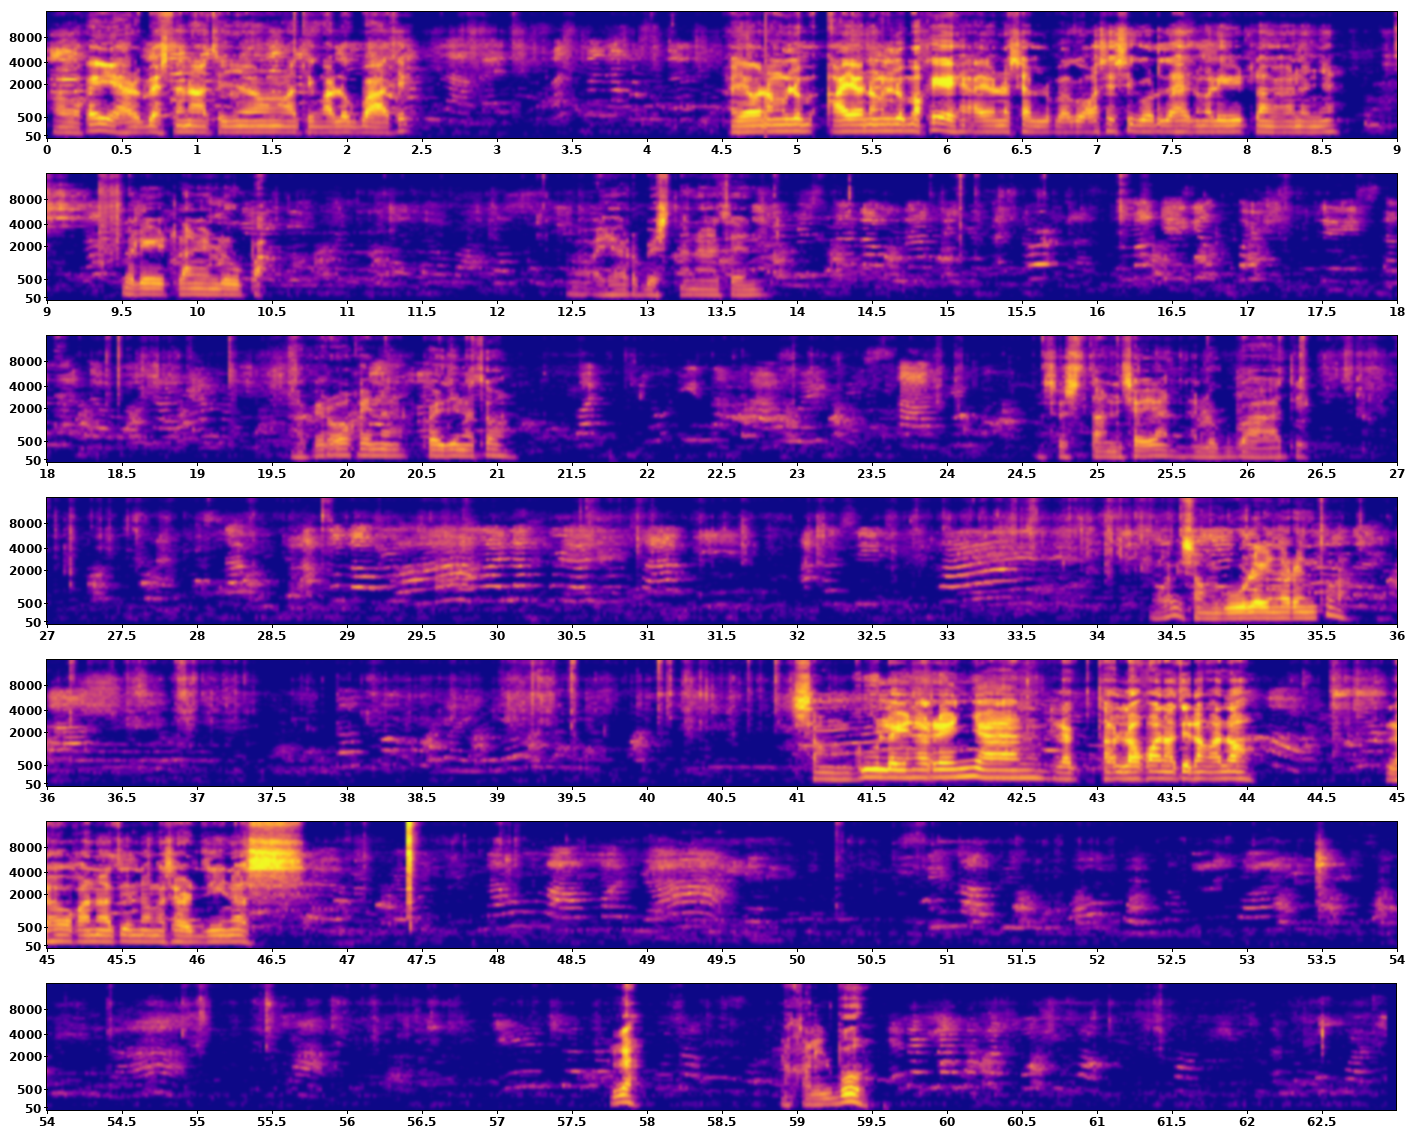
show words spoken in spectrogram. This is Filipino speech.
Okay, harvest na natin yung ating alugbati. Ayaw nang ayaw nang lumaki eh. Ayaw na sa lubago kasi siguro dahil maliit lang ano niya. Maliit lang yung lupa. Okay, harvest na natin. Ah, pero okay na. Pwede na to. Sustansya yan. Alugbati. Okay, isang gulay na rin to. Isang gulay na rin yan. Lahukan natin ng ano. Lahukan natin ng sardinas. Wala. Nakalbo.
